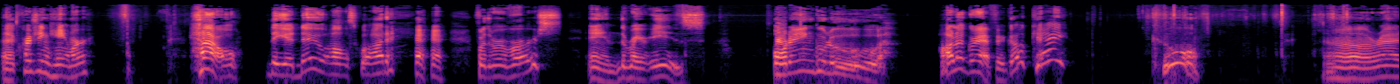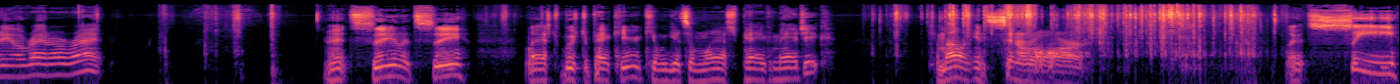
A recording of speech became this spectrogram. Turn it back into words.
Uh, Crushing Hammer. How you do, All Squad? For the reverse. And the rare is Oranguru. Holographic. Okay. Cool. Alrighty, alright, alright. Let's see, let's see. Last booster pack here. Can we get some last pack magic? Come on, Incineroar. Let's see.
